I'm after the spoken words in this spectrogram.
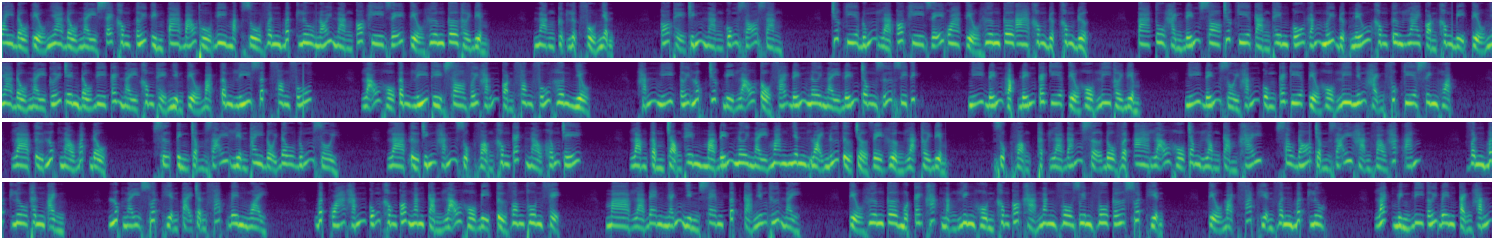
Quay đầu tiểu nha đầu này sẽ không tới tìm ta báo thù đi mặc dù vân bất lưu nói nàng có khi dễ tiểu hương cơ thời điểm. Nàng cực lực phủ nhận. Có thể chính nàng cũng rõ ràng. Trước kia đúng là có khi dễ qua tiểu hương cơ, a không được không được. Ta tu hành đến so trước kia càng thêm cố gắng mới được, nếu không tương lai còn không bị tiểu nha đầu này cưới trên đầu đi, cái này không thể nhìn tiểu bạc tâm lý rất phong phú. Lão hồ tâm lý thì so với hắn còn phong phú hơn nhiều. Hắn nghĩ tới lúc trước bị lão tổ phái đến nơi này đến trông giữ di tích. Nghĩ đến gặp đến cái kia tiểu hồ ly thời điểm. Nghĩ đến rồi hắn cùng cái kia tiểu hồ ly những hạnh phúc kia sinh hoạt. Là từ lúc nào bắt đầu. Sự tình chậm rãi liền thay đổi đâu đúng rồi. Là từ chính hắn dục vọng không cách nào khống chế. Làm tầm trọng thêm mà đến nơi này mang nhân loại nữ tử trở về hưởng lạc thời điểm. Dục vọng thật là đáng sợ đồ vật a lão hồ trong lòng cảm khái, sau đó chậm rãi hạn vào hắc ám. Vân bất lưu thân ảnh. Lúc này xuất hiện tại trận pháp bên ngoài. Bất quá hắn cũng không có ngăn cản lão hồ bị tử vong thôn phệ. Mà là đen nhánh nhìn xem tất cả những thứ này. Tiểu hương cơ một cách khác nặng linh hồn không có khả năng vô duyên vô cớ xuất hiện. Tiểu bạch phát hiện vân bất lưu. Lách mình đi tới bên cạnh hắn.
